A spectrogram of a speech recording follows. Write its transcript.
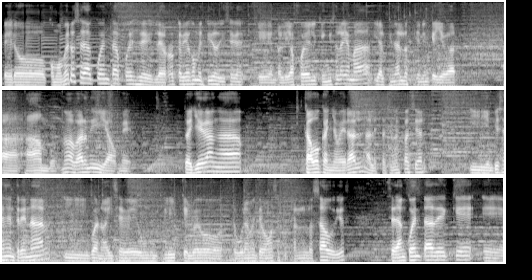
Pero como Homero se da cuenta pues del error que había cometido, dice que en realidad fue él quien hizo la llamada y al final los tienen que llevar a, a ambos, ¿no? A Barney y a Homero. Entonces llegan a Cabo Cañaveral, a la estación espacial, y empiezan a entrenar y bueno, ahí se ve un clip que luego seguramente vamos a escuchar en los audios. Se dan cuenta de que eh,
